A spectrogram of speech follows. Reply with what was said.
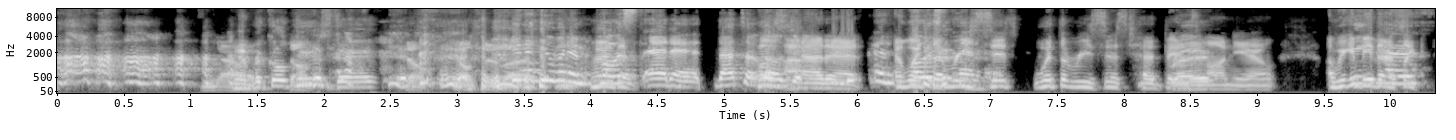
No, Typical don't, Tuesday. don't, don't do You're gonna do it in post edit. That's what we'll Post do. edit. Can and with the post-edit. resist with the resist headbands Right. on you. We can be there. It's like Because-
